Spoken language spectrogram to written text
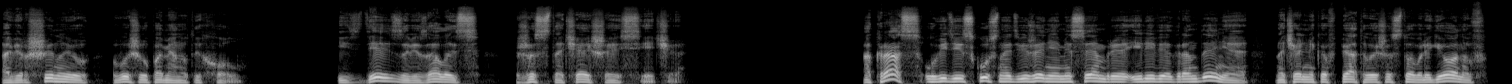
а вершиною — вышеупомянутый холм. И здесь завязалась жесточайшая сеча. Акрас, увидя искусное движение Мессембрия и Ливия Грандения, начальников 5 и 6 легионов,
